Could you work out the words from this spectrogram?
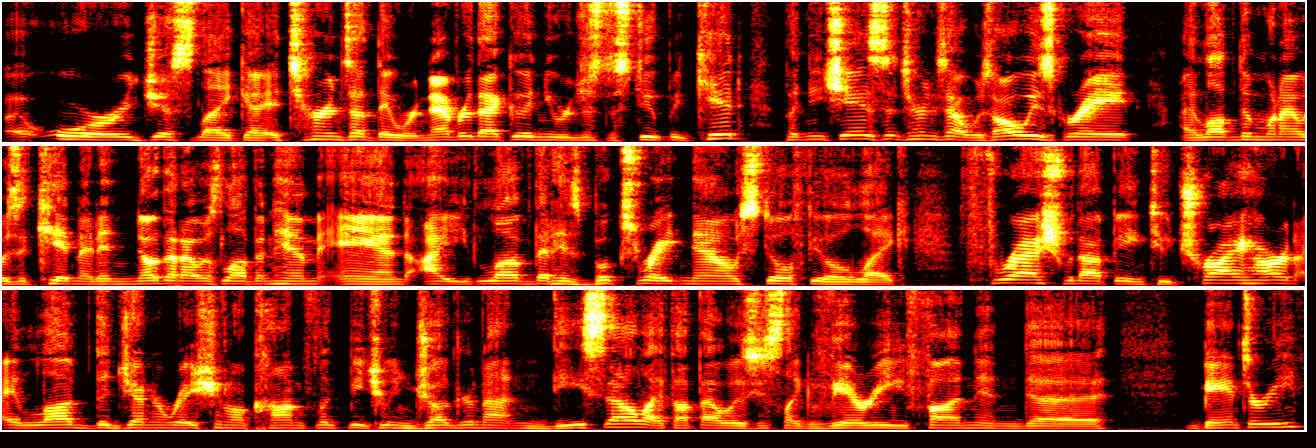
uh, or just like uh, it turns out they were never that good, and you were just a stupid kid. But Nicieza, as it turns out, was always great. I loved him when I was a kid, and I didn't know that I was loving him. And I love that his books right now still feel like fresh without being too try hard. I loved the generational conflict between Juggernaut and D-Cel. I thought that was just like very fun and uh, bantery.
